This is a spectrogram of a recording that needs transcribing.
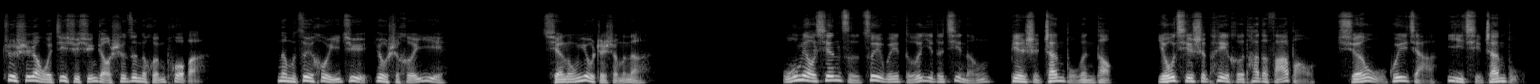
这是让我继续寻找师尊的魂魄吧？那么最后一句又是何意？乾隆又指什么呢？”吴妙仙子最为得意的技能便是占卜问道，尤其是配合他的法宝玄武龟甲一起占卜，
